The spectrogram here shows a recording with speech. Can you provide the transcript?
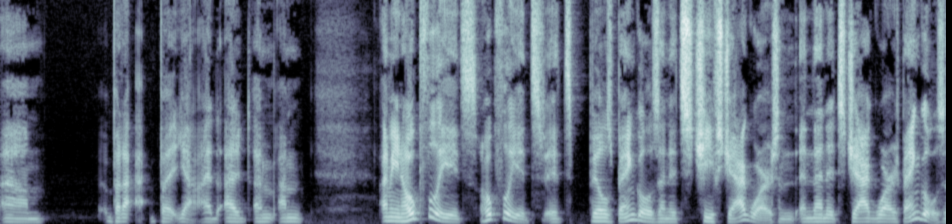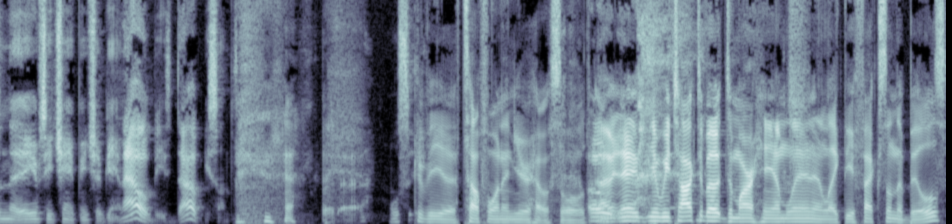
Um, but I, but yeah, I, I I'm I'm I mean, hopefully it's hopefully it's it's Bills Bengals and it's Chiefs Jaguars and, and then it's Jaguars Bengals in the AFC Championship game. That would be that would be something. but uh, we'll see. Could be a tough one in your household. Oh, I mean, you know, we talked about Damar Hamlin and like the effects on the Bills.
